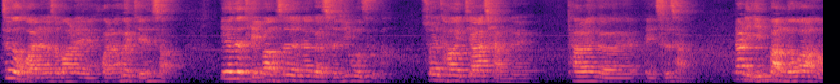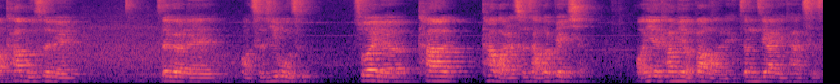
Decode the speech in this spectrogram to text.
这个反而什么呢？反而会减少，因为这铁棒是那个磁性物质嘛，所以它会加强呢，它那个诶磁场。那你银棒的话哈，它不是呢，这个呢哦磁性物质，所以呢它它反而磁场会变小，哦因为它没有办法呢增加呢它的磁场，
